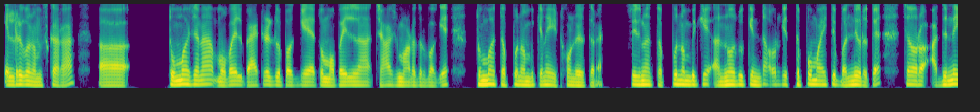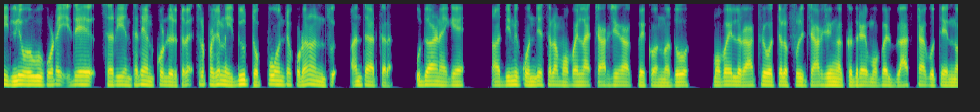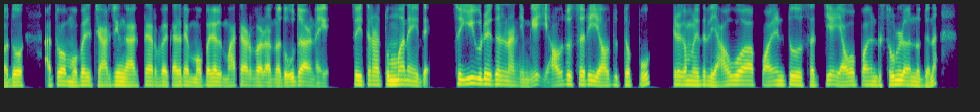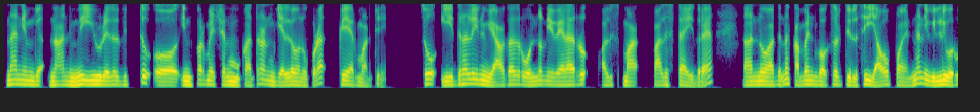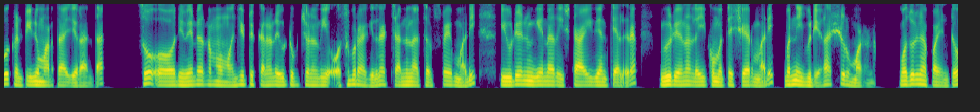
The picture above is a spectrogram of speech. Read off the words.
ಎಲ್ರಿಗೂ ನಮಸ್ಕಾರ. ತುಂಬ ಜನ ಮೊಬೈಲ್ ಬ್ಯಾಟ್ರಿಗಳ ಬಗ್ಗೆ ಅಥವಾ ಮೊಬೈಲ್‌ನ ಚಾರ್ಜ್ ಮಾಡೋದ್ರ ಬಗ್ಗೆ ತುಂಬ ತಪ್ಪು ನಂಬಿಕೆನ ಇಟ್ಕೊಂಡಿರ್ತಾರೆ. ಸೊ ಇದನ್ನ ತಪ್ಪು ನಂಬಿಕೆ ಅನ್ನೋದಕ್ಕಿಂತ ಅವ್ರಿಗೆ ತಪ್ಪು ಮಾಹಿತಿ ಬಂದಿರುತ್ತೆ. ಸೊ ಅವರು ಅದನ್ನೇ ಇಲ್ಲಿವರೆಗೂ ಕೂಡ ಇದೇ ಸರಿ ಅಂತಾನೆ ಅನ್ಕೊಂಡಿರ್ತಾರೆ. ಸ್ವಲ್ಪ ಜನ ಇದು ತಪ್ಪು ಅಂತ ಕೂಡ ಅನ್ಸು ಅಂತ ಇರ್ತಾರೆ. ಉದಾಹರಣೆಗೆ ದಿನಕ್ಕೆ ಒಂದೇ ಸಲ ಮೊಬೈಲ್‌ನ ಚಾರ್ಜಿಂಗ್ ಹಾಕ್ಬೇಕು ಅನ್ನೋದು, ಮೊಬೈಲ್ ರಾತ್ರಿ ಹೊತ್ತೆಲ್ಲ ಫುಲ್ ಚಾರ್ಜಿಂಗ್ ಹಾಕಿದ್ರೆ ಮೊಬೈಲ್ ಬ್ಲಾಸ್ಟ್ ಆಗುತ್ತೆ ಅನ್ನೋದು, ಅಥವಾ ಮೊಬೈಲ್ ಚಾರ್ಜಿಂಗ್ ಆಗ್ತಾ ಇರಬೇಕಾದ್ರೆ ಮೊಬೈಲಲ್ಲಿ ಮಾತಾಡಬೇಡ ಅನ್ನೋದು ಉದಾಹರಣೆಗೆ. ಸೊ ಈ ಥರ ತುಂಬಾ ಇದೆ. ಸೊ ಈ ವಿಡಿಯೋದಲ್ಲಿ ನಾನು ನಿಮಗೆ ಯಾವುದು ಸರಿ ಯಾವುದು ತಪ್ಪು, ತಿರ್ಗಾ ಆಮೇಲೆ ಇದ್ರಲ್ಲಿ ಯಾವ ಪಾಯಿಂಟು ಸತ್ಯ, ಯಾವ ಪಾಯಿಂಟ್ ಸುಳ್ಳು ಅನ್ನೋದನ್ನು ನಾನು ನಿಮಗೆ ನಾನು ನಿಮಗೆ ಈ ವಿಡಿಯೋದಲ್ಲಿ ವಿತ್ ಇನ್ಫಾರ್ಮೇಷನ್ ಮುಖಾಂತರ ನಿಮ್ಗೆ ಎಲ್ಲವನ್ನು ಕೂಡ ಕ್ಲಿಯರ್ ಮಾಡ್ತೀನಿ. ಸೊ ಇದರಲ್ಲಿ ನೀವು ಯಾವುದಾದ್ರೂ ಒಂದು ನೀವೇನಾದರೂ ಪಾಲಿಸ್ ಮಾ ಪಾಲಿಸ್ತಾ ಇದ್ರೆ ನಾನು ಅದನ್ನ ಕಮೆಂಟ್ ಬಾಕ್ಸಲ್ಲಿ ತಿಳಿಸಿ ಯಾವ ಪಾಯಿಂಟ್‌ನ ನೀವು ಇಲ್ಲಿವರೆಗೂ ಕಂಟಿನ್ಯೂ ಮಾಡ್ತಾ ಇದ್ದೀರಾ ಅಂತ. ಸೊ ನೀವೇನಾದ್ರು ನಮ್ಮ ಮಂಜು ಟೆಕ್ ಕನ್ನಡ ಯೂಟ್ಯೂಬ್ ಚಾನಲ್‌ಗೆ ಹೊಸಬರಾಗಿದ್ರೆ ಚಾನಲ್‌ನ ಸಬ್ಸ್ಕ್ರೈಬ್ ಮಾಡಿ. ಈ ವಿಡಿಯೋ ನಿಮ್ಗೆ ಏನಾದ್ರು ಇಷ್ಟ ಆಗಿದೆ ಅಂತ ಹೇಳಿದ್ರೆ ವಿಡಿಯೋನ ಲೈಕ್ ಮತ್ತೆ ಶೇರ್ ಮಾಡಿ. ಬನ್ನಿ ಈ ವಿಡಿಯೋನ ಶುರು ಮಾಡೋಣ. ಮೊದಲನೇ ಪಾಯಿಂಟು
